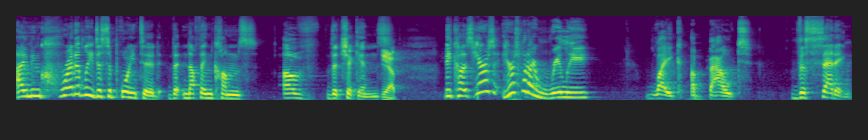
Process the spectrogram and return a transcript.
I'm incredibly disappointed that nothing comes of the chickens. Yep. Because here's here's what I really like about the setting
